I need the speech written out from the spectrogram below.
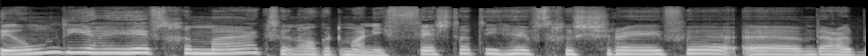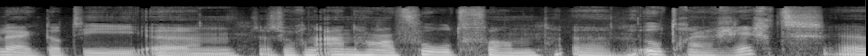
film die hij heeft gemaakt... en ook het manifest dat hij heeft geschreven... Uh, daaruit blijkt dat hij zich een aanhanger voelt van uh, ultrarechts. Uh,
